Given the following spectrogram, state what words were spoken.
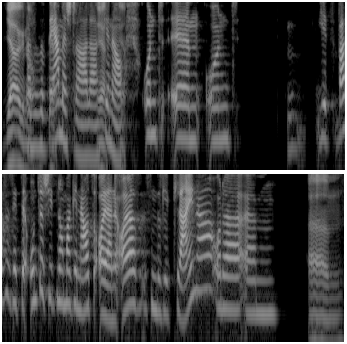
Ja, genau. Also so. Wärmestrahler, Ja, genau. ja. Und, ähm, und jetzt, was ist jetzt der Unterschied nochmal genau zu euren? Euer ist ein bisschen kleiner oder? Ähm, Ähm,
